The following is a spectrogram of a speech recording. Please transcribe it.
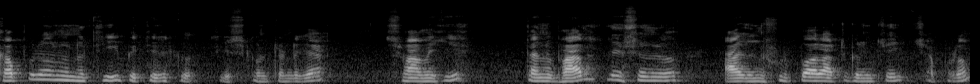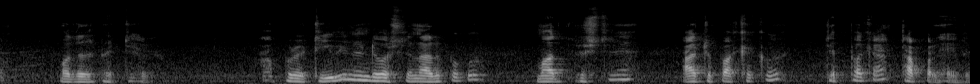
కప్పులోనున్న తీపి తిరుగు తీసుకుంటుండగా స్వామీజీ తను భారతదేశంలో ఆడిన ఫుట్బాల్ ఆట గురించి చెప్పడం మొదలుపెట్టారు. అప్పుడు టీవీ నుండి వస్తున్న అరుపుకు మా దృష్టిని అటు పక్కకు తిప్పక తప్పలేదు.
